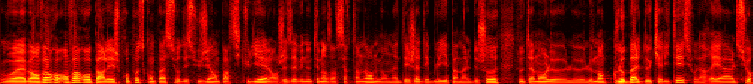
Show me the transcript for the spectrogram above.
Ouais, bah on, va on va en reparler. Je propose qu'on passe sur des sujets en particulier. Alors, je les avais notés dans un certain ordre, mais on a déjà déblayé pas mal de choses, notamment le, le- le manque global de qualité sur la réal, sur,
